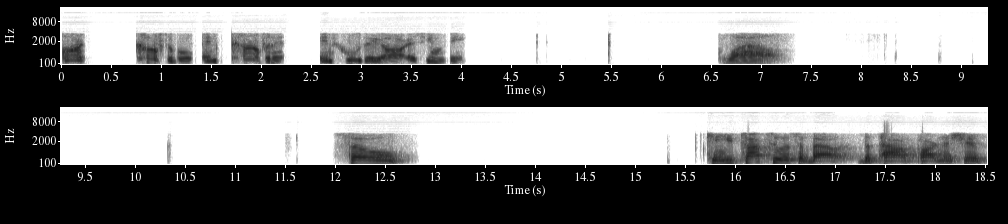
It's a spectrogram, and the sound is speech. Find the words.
aren't comfortable and confident in who they are as human beings. Wow. So can you talk to us about the power of partnership?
